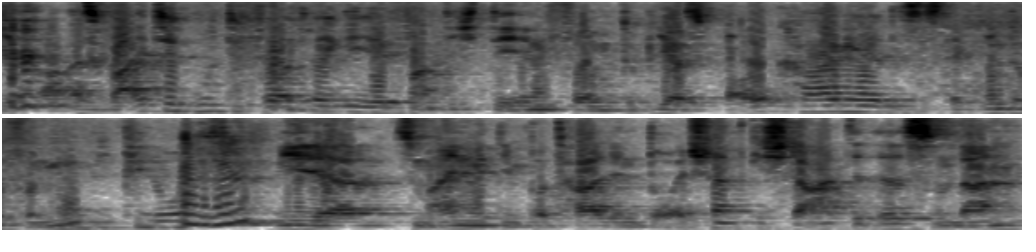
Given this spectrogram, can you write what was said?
Ja, also weitere gute Vorträge hier fand ich den von Tobias Baukage, das ist der Gründer von Moviepilot, mhm. wie er zum einen mit dem Portal in Deutschland gestartet ist und dann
